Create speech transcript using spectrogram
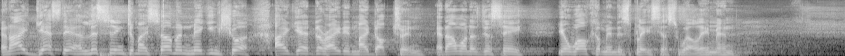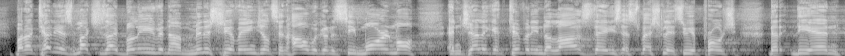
and I guess they are listening to my sermon, making sure I get right in my doctrine. And I want to just say, you're welcome in this place as well. Amen. But I tell you, as much as I believe in a ministry of angels and how we're going to see more and more angelic activity in the last days, especially as we approach the, the end,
